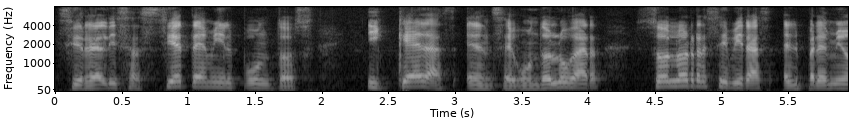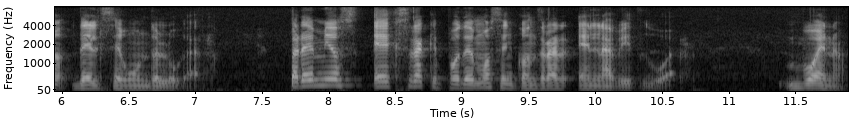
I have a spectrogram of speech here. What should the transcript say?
si realizas 7000 puntos y quedas en segundo lugar, solo recibirás el premio del segundo lugar. Premios extra que podemos encontrar en la Bitwar. Bueno,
